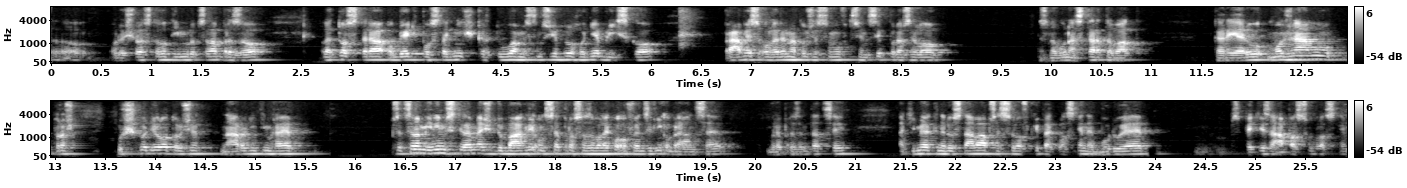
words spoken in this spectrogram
uh, odešel z toho týmu docela brzo. Letos teda oběť posledních škrtů a myslím si, že byl hodně blízko, právě s ohledem na to, že se mu v Třinci podařilo znovu nastartovat kariéru. Možná mu trošku uškodilo to, že národní tým hraje přece jenom jiným stylem než v kdy on se prosazoval jako ofenzivní obránce v reprezentaci a tím, jak nedostává přesilovky, tak vlastně nebuduje z pěti zápasů vlastně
